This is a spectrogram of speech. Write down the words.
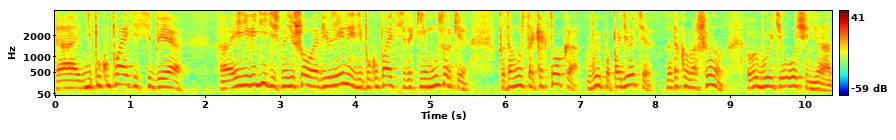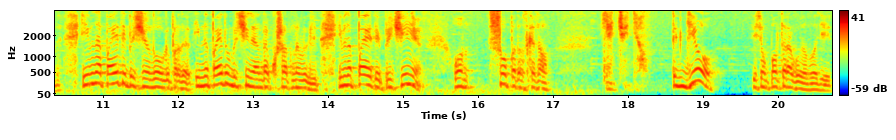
Э, Не покупайте себе э, и не ведитесь на дешевые объявления, не покупайте себе такие мусорки, потому что как только вы попадете на такую машину, вы будете очень не рады. Именно по этой причине долго продает. Именно по этой причине она так ушатно выглядит. Именно по этой причине он шепотом сказал, я ничего не делал. Так делал, если он полтора года владеет.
